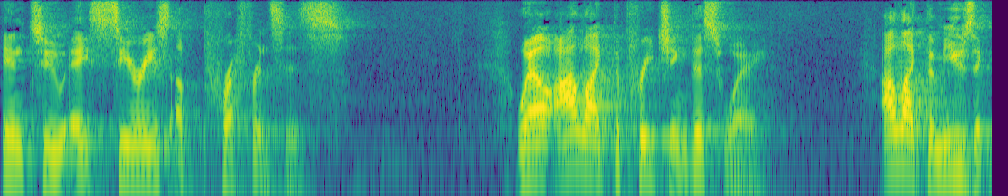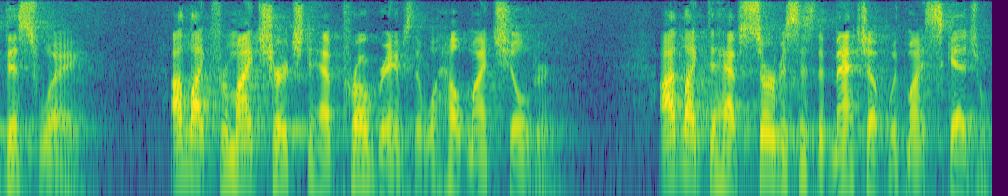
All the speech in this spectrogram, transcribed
into a series of preferences. Well, I like the preaching this way. I like the music this way. I'd like for my church to have programs that will help my children. I'd like to have services that match up with my schedule.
